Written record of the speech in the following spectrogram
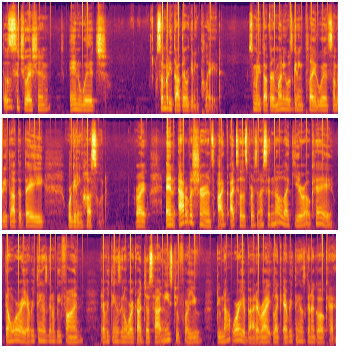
There was a situation in which somebody thought they were getting played. Somebody thought their money was getting played with. Somebody thought that they we're getting hustled right? And out of assurance I, I tell this person i said no like you're okay. Don't worry. Everything is going to be fine. Everything is going to work out just how it needs to for you. Do not worry about it right? Like everything is going to go okay.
